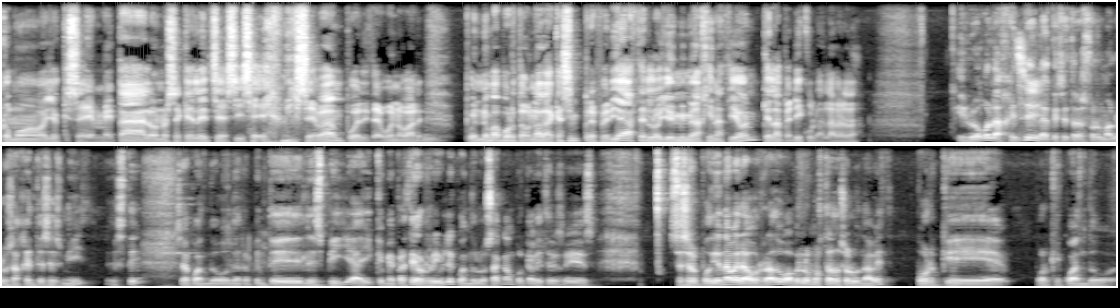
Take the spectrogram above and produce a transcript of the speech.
como, yo qué sé, metal o no sé qué leches y se, y se van, pues dices, bueno, vale, pues no me ha aportado nada. Casi prefería hacerlo yo en mi imaginación que la película, la verdad. Y luego la gente Sí. en la que se transforman los agentes Smith, este, o sea, cuando de repente les pilla ahí, que me parece horrible cuando lo sacan, porque a veces es. O sea, se lo podían haber ahorrado o haberlo mostrado solo una vez, porque, porque cuando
